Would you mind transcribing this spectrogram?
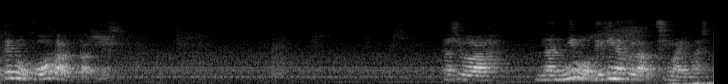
とても怖かったんです。私は何にもできなくなってしまいました。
